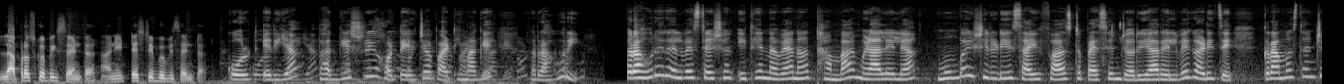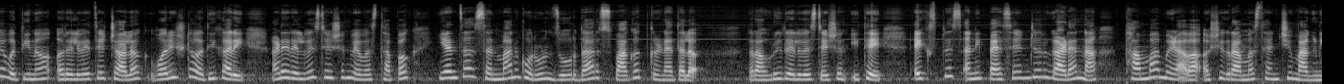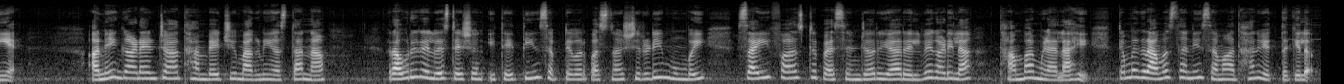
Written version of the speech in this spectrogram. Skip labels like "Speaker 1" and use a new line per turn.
Laparoscopic centre आणि test tube baby centre
court area Bhagyashree हॉटेलच्या पाठीमागे राहुरी. राहुरी रेल्वे स्टेशन इथे नव्यानं थांबा मिळालेल्या मुंबई शिर्डी साई फास्ट पॅसेंजर या रेल्वे गाडीचे ग्रामस्थांच्या वतीनं रेल्वेचे चालक वरिष्ठ अधिकारी आणि रेल्वे स्टेशन व्यवस्थापक यांचा सन्मान करून जोरदार स्वागत करण्यात आलं. राहुरी रेल्वे स्टेशन इथे एक्सप्रेस आणि पॅसेंजर गाड्यांना थांबा मिळावा अशी ग्रामस्थांची मागणी आहे. अनेक गाड्यांच्या थांब्याची मागणी असताना राऊरी रेल्वे स्टेशन इथे तीन सप्टेंबरपासून शिर्डी मुंबई साई फास्ट पॅसेंजर या रेल्वेगाडीला थांबा मिळाला आहे. त्यामुळे ग्रामस्थांनी समाधान व्यक्त केलं.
